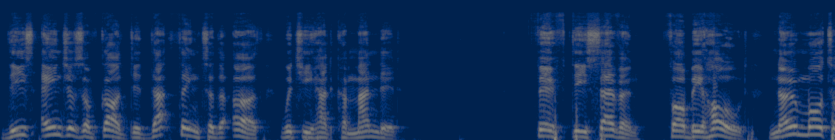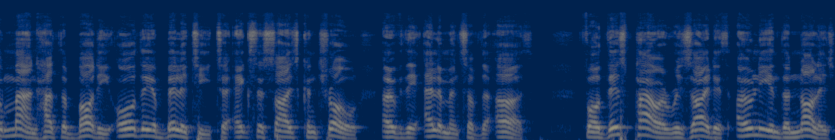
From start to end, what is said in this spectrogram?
these angels of God did that thing to the earth which he had commanded. 57. For behold, no mortal man hath the body or the ability to exercise control over the elements of the earth. For this power resideth only in the knowledge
